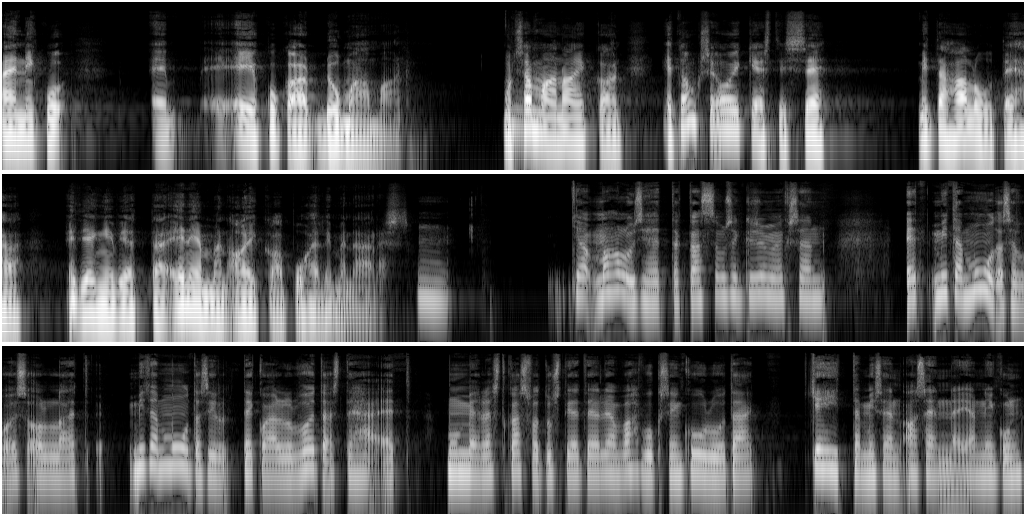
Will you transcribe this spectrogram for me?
Mä en niinku, ei, ei ole kukaan dumaamaan. Mutta Mm. samaan aikaan, että onko se oikeasti se, mitä haluaa tehdä, että jengi viettää enemmän aikaa puhelimen ääressä. Mm. Ja mä haluaisin heittää myös sellaisen kysymyksen, että mitä muuta se voisi olla, että mitä muuta sillä tekoälyllä voitaisiin tehdä, että mun mielestä kasvatustieteilijän vahvuuksiin kuuluu tämä kehittämisen asenne ja niin kuin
